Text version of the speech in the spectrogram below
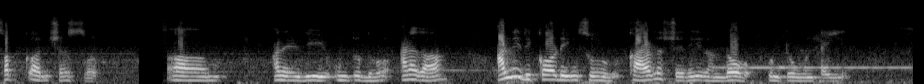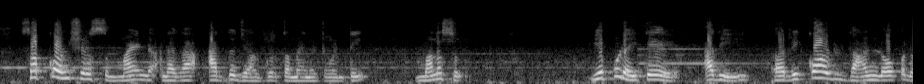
సబ్ కాన్షియస్ అనేది ఉంటుందో అనగా అన్ని రికార్డింగ్స్ కారణ శరీరంలో ఉంటూ ఉంటాయి. సబ్ కాన్షియస్ మైండ్ అనగా అర్ధ జాగృతమైనటువంటి మనసు. ఎప్పుడైతే అది రికార్డ్ దాని లోపల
